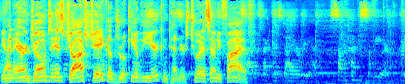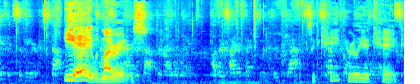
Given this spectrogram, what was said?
Behind Aaron Jones is Josh Jacobs, Rookie of the Year contenders, 2 out of 75. Side effect is diarrhea, sometimes severe. If it's severe, stop EA with my Raiders. Is a cake really a cake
